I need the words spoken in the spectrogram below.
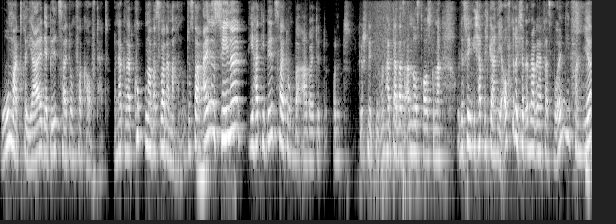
Rohmaterial der Bildzeitung verkauft hat und hat gesagt, guckt mal, was wir da machen. Und das war eine Szene, die hat die Bildzeitung bearbeitet und geschnitten und hat da was anderes draus gemacht. Und deswegen, ich habe mich gar nicht aufgeregt. Ich habe immer gedacht, was wollen die von mir?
